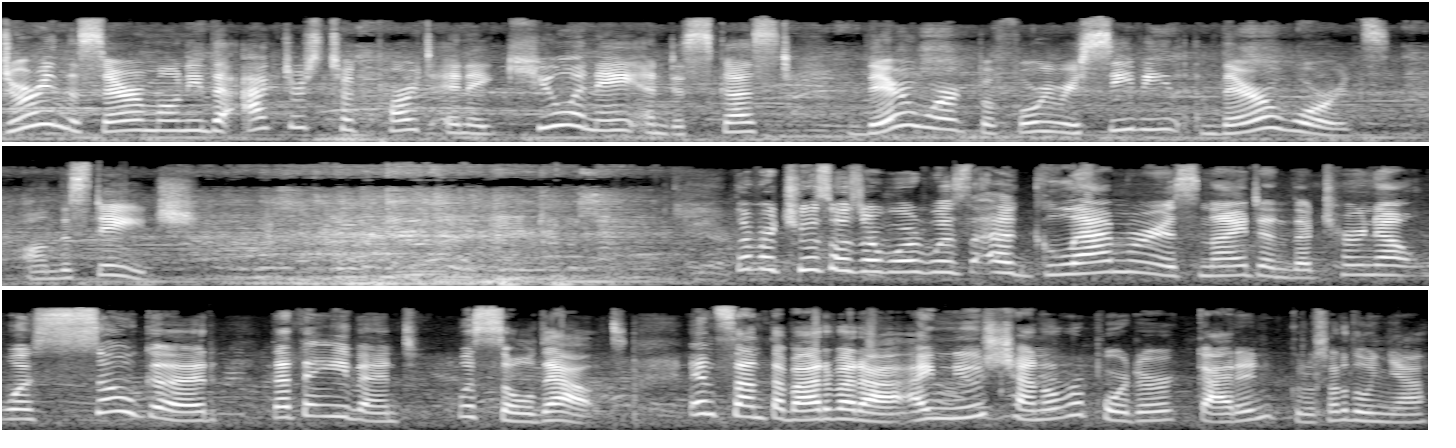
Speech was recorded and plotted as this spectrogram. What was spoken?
During the ceremony, the actors took part in a Q&A and discussed their work before receiving their awards on the stage. The Virtuosos Award was a glamorous night and the turnout was so good that the event was sold out. In Santa Barbara, I'm News Channel reporter Karen Cruz Orduña.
